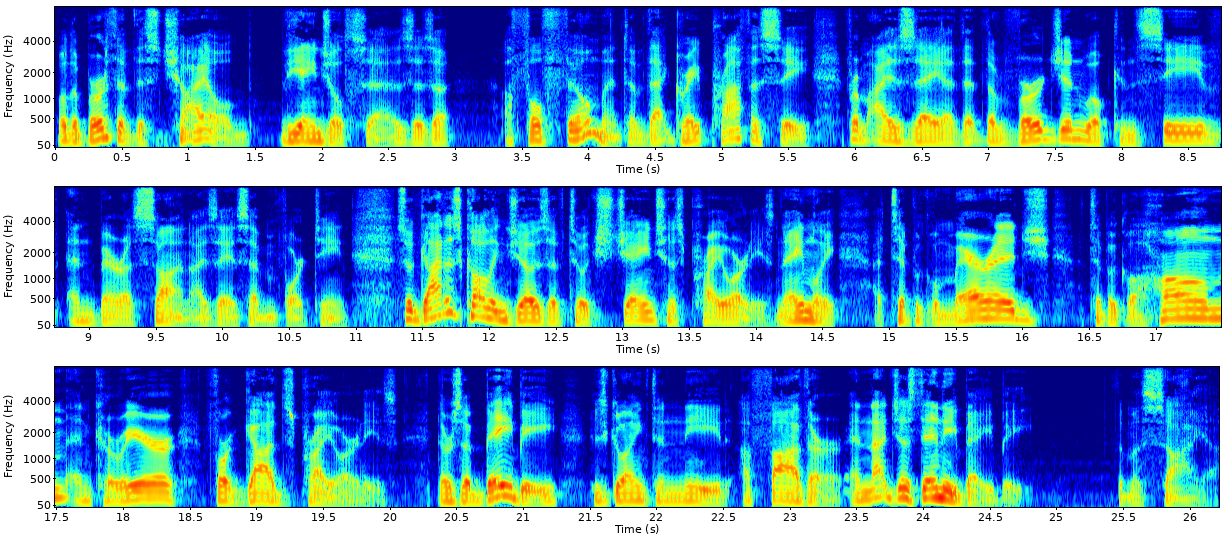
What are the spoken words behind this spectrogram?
Well, the birth of this child the angel says, is a, a fulfillment of that great prophecy from Isaiah that the virgin will conceive and bear a son, Isaiah 7:14. So God is calling Joseph to exchange his priorities, namely a typical marriage, a typical home and career for God's priorities. There's a baby who's going to need a father, and not just any baby, the Messiah.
